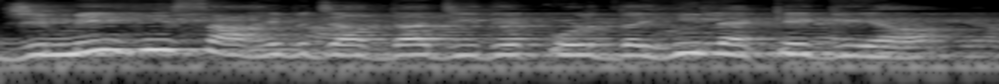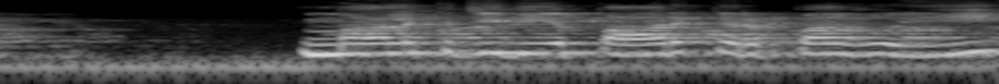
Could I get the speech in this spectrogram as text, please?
ਜਿਵੇਂ ਹੀ ਸਾਹਿਬਜ਼ਾਦਾ ਜੀ ਦੇ ਕੋਲ ਦਹੀਂ ਲੈ ਕੇ ਗਿਆ, ਮਾਲਕ ਜੀ ਦੀ ਅਪਾਰ ਕਿਰਪਾ ਹੋਈ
